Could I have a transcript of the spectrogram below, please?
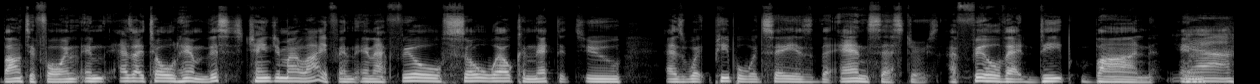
bountiful. And, and as I told him, this is changing my life. And, and I feel so well connected to as what people would say is the ancestors. I feel that deep bond. Yeah.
